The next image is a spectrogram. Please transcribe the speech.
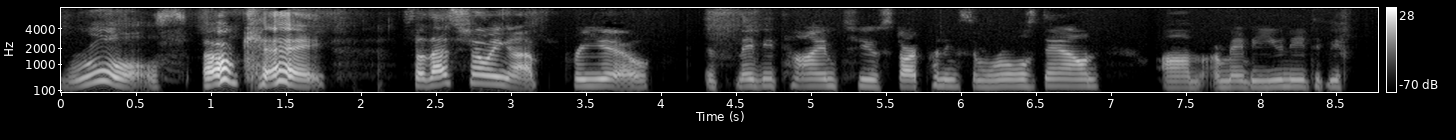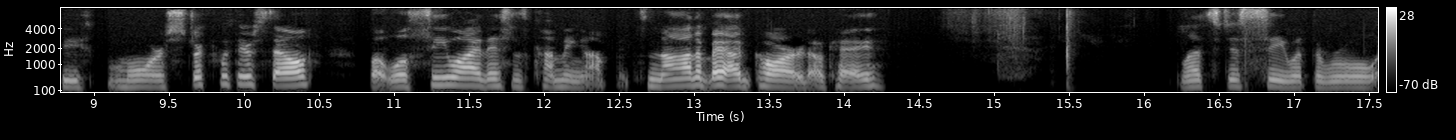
Rules. Okay. So that's showing up for you. It's maybe time to start putting some rules down, um, or maybe you need to be, be more strict with yourself, but we'll see why this is coming up. It's not a bad card, okay? Let's just see what the rule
